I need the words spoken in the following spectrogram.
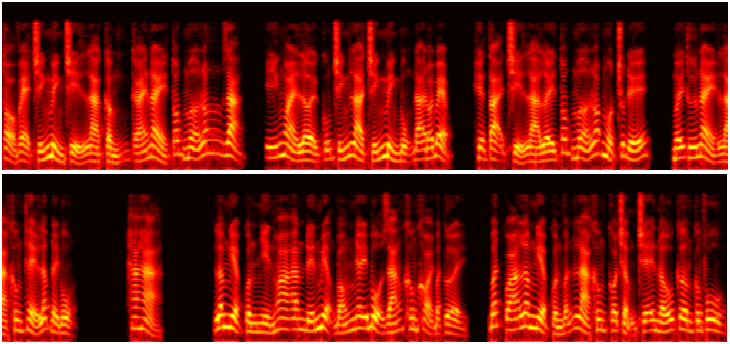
tỏ vẻ chính mình chỉ là cầm cái này tóc mỡ lót dạ, ý ngoài lời cũng chính là chính mình bụng đã đói bẹp, hiện tại chỉ là lấy tóc mỡ lót một chút đế, mấy thứ này là không thể lấp đầy bụng. Ha ha! Lâm nghiệp quần nhìn hoa ăn đến miệng bóng nhảy bộ dáng không khỏi bật cười, bất quá lâm nghiệp quần vẫn là không có chậm trễ nấu cơm công phu.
